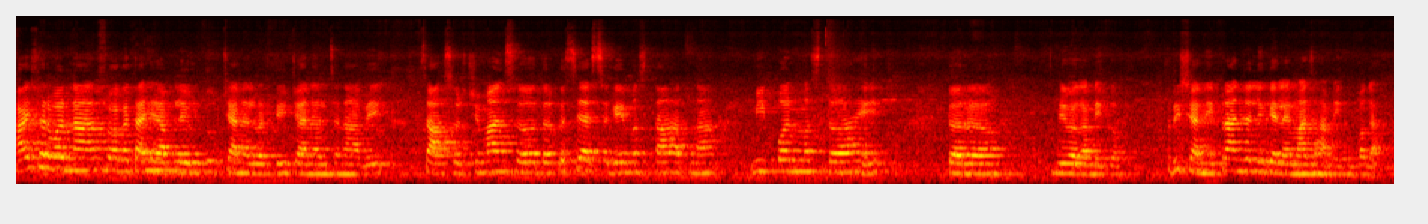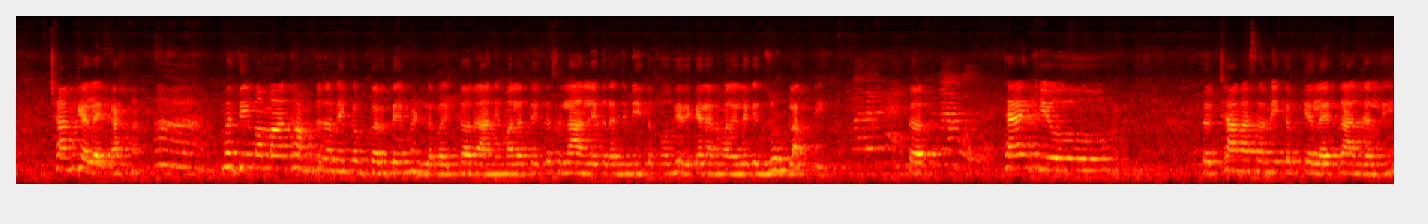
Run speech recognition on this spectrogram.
हाय सर्वांना स्वागत आहे आपल्या यूट्यूब चॅनलवरती चॅनलचं नाव आहे सासरची माणसं. तर कसे आहेत सगळे? मस्त आहात ना? मी पण मस्त आहे. तर हे बघा मेकअप प्रिशाने प्रांजली केलाय माझा हा मेकअप बघा छान केलाय का? मग ती मम्मा थांब तुझा मेकअप करते. म्हटलं बाई कर. आणि मला ते कसं लहान लेकरांनी मेकअप वगैरे केल्यानं मला लगेच झोप लागते. तर थँक्यू तर छान असा मेकअप केला आहे प्रांजलनी.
